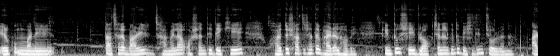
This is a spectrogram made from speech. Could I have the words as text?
এরকম মানে তাছাড়া বাড়ির ঝামেলা, অশান্তি দেখিয়ে হয়তো সাথে সাথে ভাইরাল হবে। কিন্তু সেই ব্লগ চ্যানেল কিন্তু বেশি দিন চলবে না। আর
